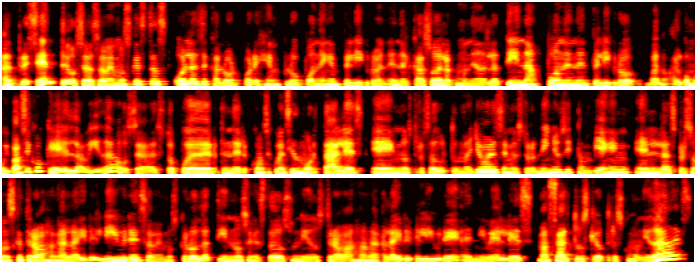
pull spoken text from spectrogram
al, presente. O sea, sabemos que estas olas de calor, por ejemplo, ponen en peligro, en, el caso de la comunidad latina, ponen en peligro, bueno, algo muy básico que es la vida. O sea, esto puede tener consecuencias mortales en nuestros adultos mayores, en nuestros niños y también en, en las personas que trabajan al aire libre. Sabemos que los latinos en Estados Unidos trabajan al aire libre en niveles más altos que otras comunidades.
